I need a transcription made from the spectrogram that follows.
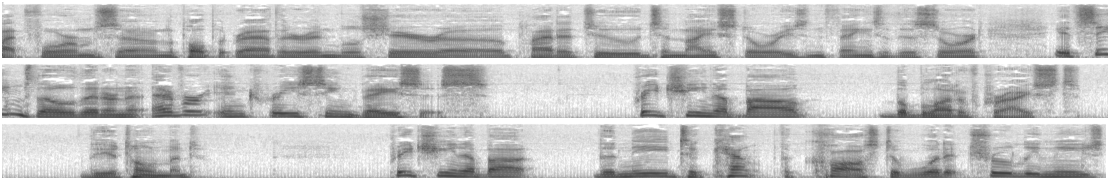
platforms, uh, on the pulpit rather, and will share uh, platitudes and nice stories and things of this sort. It seems, though, that on an ever increasing basis, preaching about the blood of Christ, the atonement, preaching about the need to count the cost of what it truly needs,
